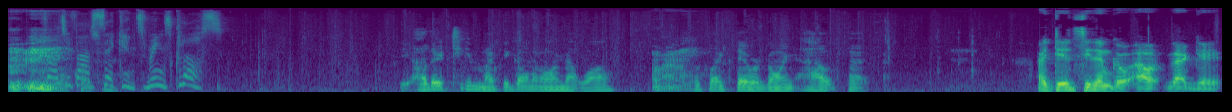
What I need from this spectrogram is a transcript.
35 seconds. Rings close. The other team might be going along that wall. Looked like they were going out, but I did see them go out that gate.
